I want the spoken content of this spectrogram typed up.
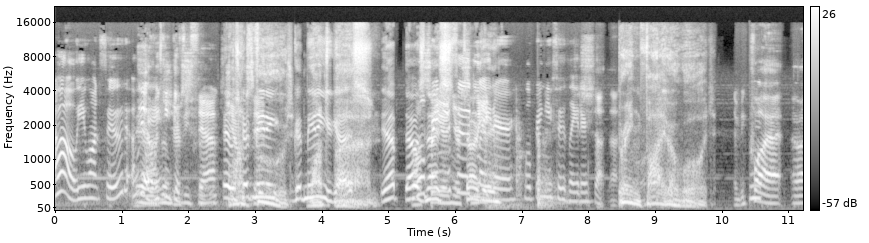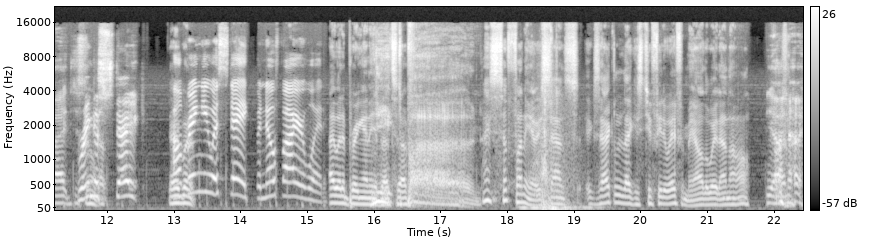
Oh, you want food? Okay. Yeah, Yeah, we can was give you staff. food. It was good meeting. Good meeting you guys. burn. Yep, that was We'll nice. bring you food talking. later. We'll bring you food later. Shut that. Bring firewood. And be quiet, all right? Just Bring a don't- steak. I I'll bring you a steak, but no firewood. I wouldn't bring any of that Need stuff. burn. It's so funny how he sounds exactly like he's two feet away from me all the way down the hall. Yeah, I know.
